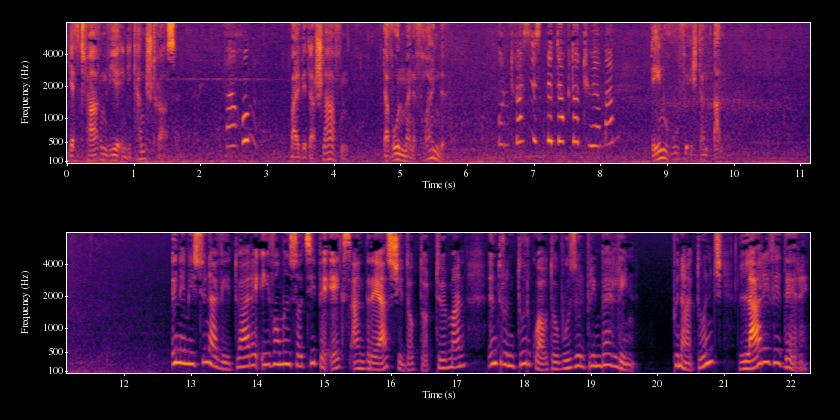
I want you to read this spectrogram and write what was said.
Jetzt fahren wir in die Kantstraße. Warum? Weil wir da schlafen. Da wohnen meine Freunde. Und was ist mit Dr. Thürmann? Den rufe ich dann an. În emisiunea viitoare îi vom însoți pe ex Andreas și dr. Thurman într-un tur cu autobuzul prin Berlin. Până atunci, la revedere!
